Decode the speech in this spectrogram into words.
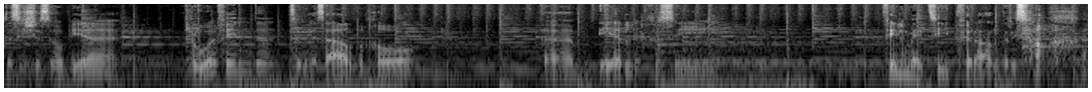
das ist so wie Ruhe finden, zu mir selber kommen, ähm, ehrlicher sein, viel mehr Zeit für andere Sachen.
